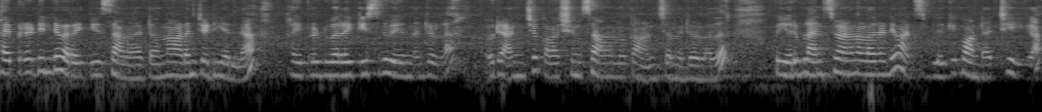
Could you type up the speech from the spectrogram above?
ഹൈബ്രിഡിന്റെ വെറൈറ്റീസാണ് കേട്ടോ. നാടൻ ചെടിയല്ല. ഹൈബ്രിഡ് വെറൈറ്റീസിൽ വരുന്നിട്ടുള്ള ഒരു അഞ്ച് കളക്ഷൻസാണ് നമ്മൾ കാണിച്ചു തന്നിട്ടുള്ളത്. അപ്പോൾ ഈ ഒരു പ്ലാന്റ്സ് വേണമെന്നുള്ളവരുണ്ടെങ്കിൽ വാട്സപ്പിലേക്ക് കോൺടാക്റ്റ് ചെയ്യുക.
